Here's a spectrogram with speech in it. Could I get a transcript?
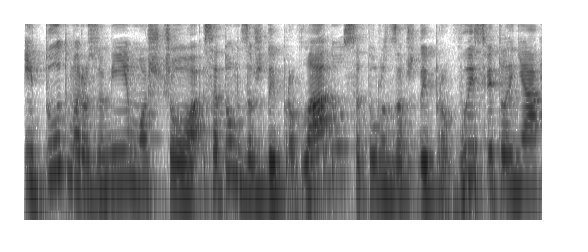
І тут ми розуміємо, що Сатурн завжди про владу, Сатурн завжди про висвітлення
